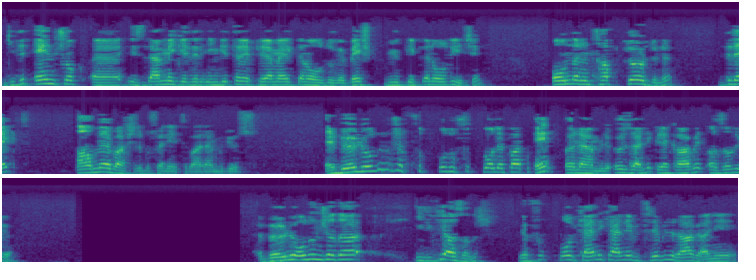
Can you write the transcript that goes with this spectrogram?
gidip en çok e, izlenme geliri İngiltere Premier Lig'den olduğu ve 5 büyük ligden olduğu için onların top 4'ünü direkt almaya başladı bu sene itibaren biliyorsun. E böyle olunca futbolu futbol yapan en önemli özellik rekabet azalıyor. E Böyle olunca da ilgi azalır ve futbol kendi kendine bitirebilir abi. Hani e,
